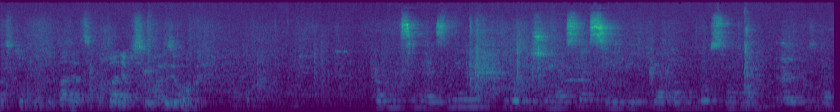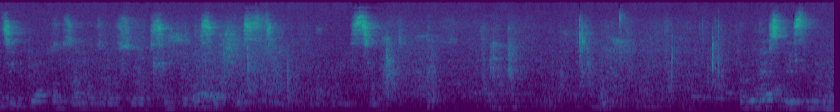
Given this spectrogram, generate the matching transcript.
Наступне питання це питання Зілок. Про внесення змін до рішення сесії від 5.8.25 за номером 4756 Внести зміни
